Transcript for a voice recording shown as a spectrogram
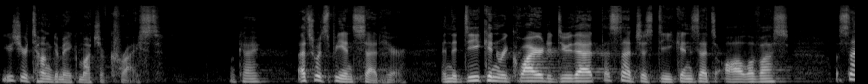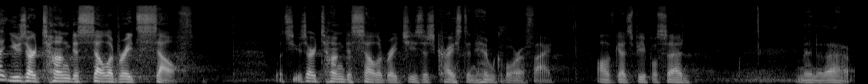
use your tongue to make much of Christ. Okay? That's what's being said here. And the deacon required to do that, that's not just deacons, that's all of us. Let's not use our tongue to celebrate self. Let's use our tongue to celebrate Jesus Christ and Him glorified. All of God's people said, Amen to that.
